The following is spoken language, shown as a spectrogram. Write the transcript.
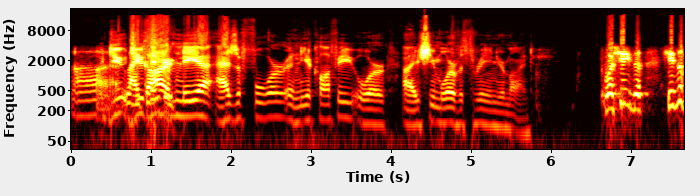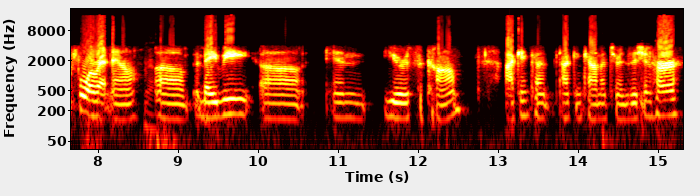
Uh, do you, like do you think of Nia as a four and Nia Coffey, or uh, is she more of a three in your mind? Well, she's a she's a four right now. Yeah. Um, maybe uh, in years to come, I can I can kind of transition her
